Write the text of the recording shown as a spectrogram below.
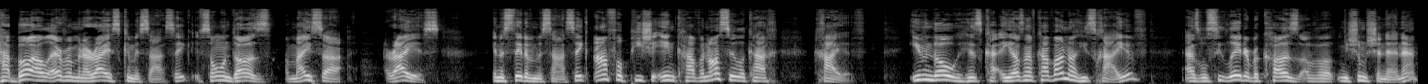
ever min arayis kemisasik. If someone does a maisa arayis in a state of misasik, afal pisha in kavanasi lekach chayiv. Even though his he doesn't have kavana, he's chayiv, as we'll see later because of a mishum shenena.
